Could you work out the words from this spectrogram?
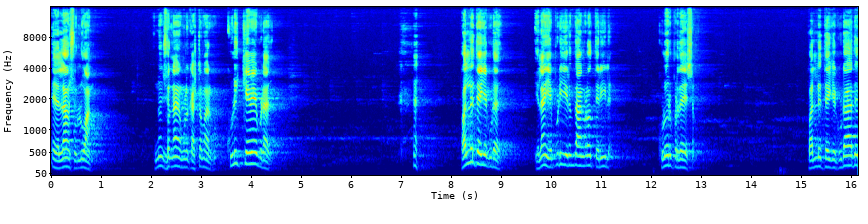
இதெல்லாம் சொல்லுவாங்க. இன்னும் சொன்னால் உங்களுக்கு கஷ்டமாக இருக்கும். குளிக்கவே விடாது. பல்லு தேய்க்கக்கூடாது இதெல்லாம் எப்படி இருந்தாங்களோ தெரியல. குளிர் பிரதேசம். பல்லு தேய்க்கக்கூடாது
